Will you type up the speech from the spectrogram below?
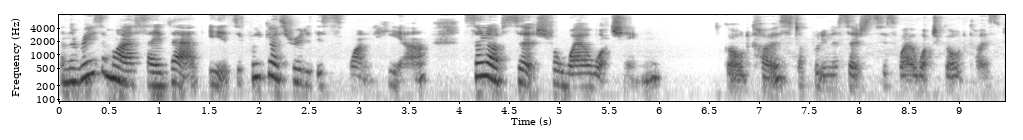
And the reason why I say that is if we go through to this one here, say I've searched for whale watching Gold Coast, I put in a search that says whale watch Gold Coast.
